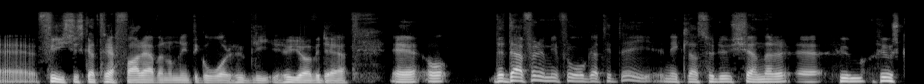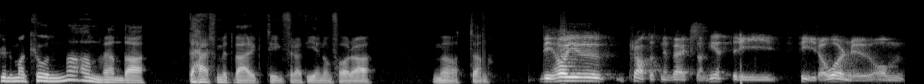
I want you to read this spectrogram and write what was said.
eh, fysiska träffar även om det inte går. Hur, bli, hur gör vi det? Eh, och det är därför är min fråga till dig Niklas, hur du känner, eh, hur, hur skulle man kunna använda det här som ett verktyg för att genomföra möten? Vi har ju pratat med verksamheter i fyra år nu om,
